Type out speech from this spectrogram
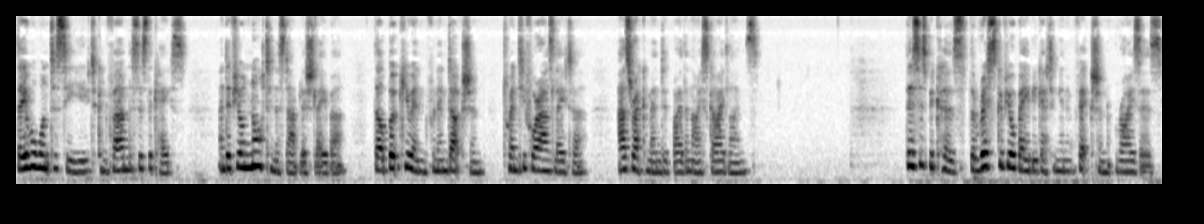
They will want to see you to confirm this is the case, and if you're not in established labour, They'll book you in for an induction 24 hours later, as recommended by the NICE guidelines. This is because the risk of your baby getting an infection rises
